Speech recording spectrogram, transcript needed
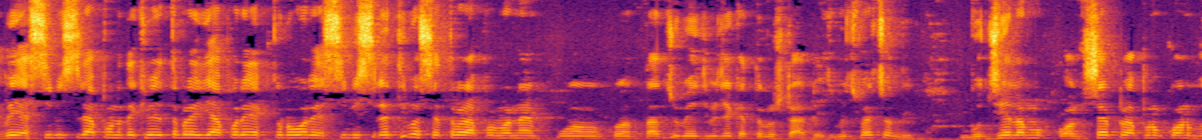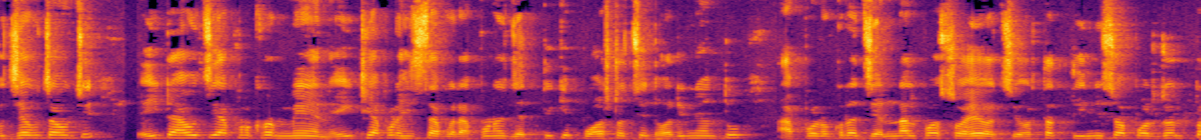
ଏବେ ଏସ୍ ସି ବି ସିରେ ଆପଣ ଦେଖିବେ ଯେତେବେଳେ ୟା ପରେ ଏକ ନମ୍ବର ଏସ୍ ସି ବି ସିରେ ଥିବ ସେତେବେଳେ ଆପଣମାନେ ତା ଯୁବେଇ ଯିବେ ଯେ କେତେବେଳେ ଷ୍ଟାର୍ଟ ହେଇଛି ବୁଝିପାରୁଛନ୍ତି ବୁଝିହେଲା ମୁଁ କନସେପ୍ଟ ଆପଣ କ'ଣ ବୁଝିବାକୁ ଚାହୁଁଛି ଏଇଟା ହେଉଛି ଆପଣଙ୍କର ମେନ୍ ଏଇଠି ଆପଣ ହିସାବ କରିବେ ଆପଣ ଯେତିକି ପୋଷ୍ଟ ଅଛି ଧରି ନିଅନ୍ତୁ ଆପଣଙ୍କର ଜେନେରାଲ୍ ପୋଷ୍ଟ ଶହେ ଅଛି ଅର୍ଥାৎ ତିନିଶହ ପର୍ଯ୍ୟନ୍ତ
